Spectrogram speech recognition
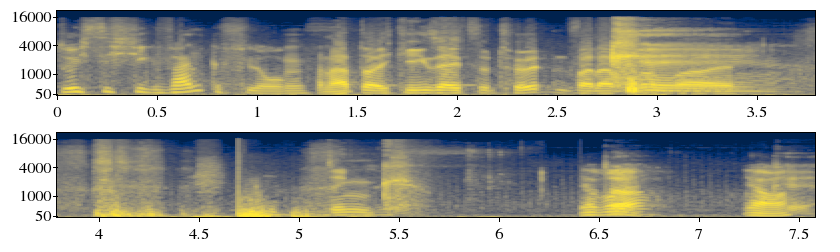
durchsichtige Wand geflogen. Dann habt ihr euch gegenseitig zu töten, verdammt nochmal. Okay. Dink. Jawohl. Da? Ja. Okay.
